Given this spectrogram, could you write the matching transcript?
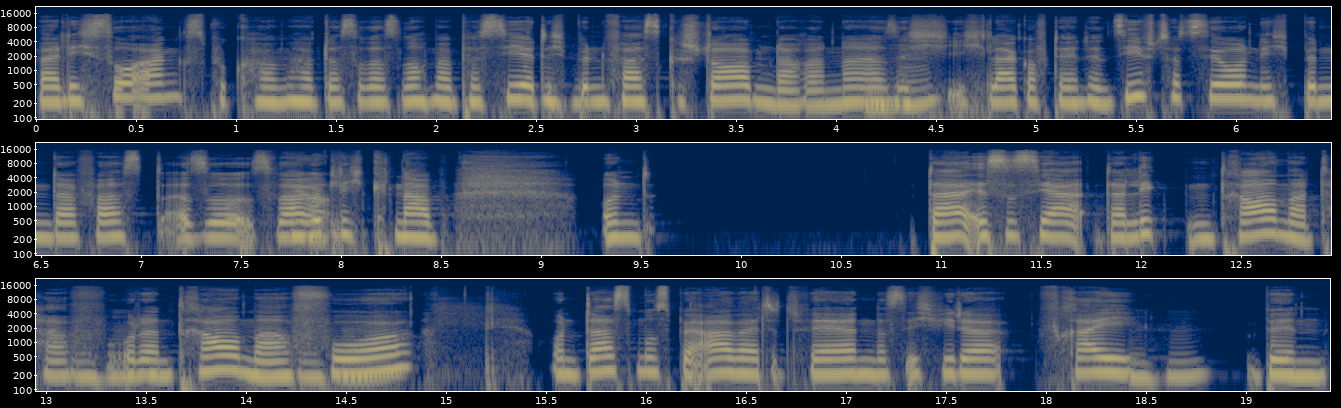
weil ich so Angst bekommen habe, dass sowas nochmal passiert. Ich bin fast gestorben daran. Ne? Also ich, ich lag auf der Intensivstation, ich bin da fast, also es war ja. wirklich knapp. Und da ist es ja, da liegt ein Traumata mhm. oder ein Trauma mhm. vor und das muss bearbeitet werden, dass ich wieder frei mhm. bin.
